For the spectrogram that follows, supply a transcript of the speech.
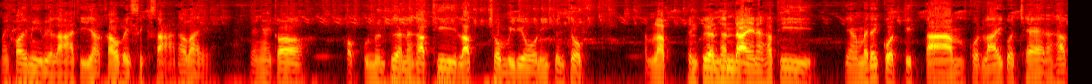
ไม่ค่อยมีเวลาที่จะเข้าไปศึกษาเท่าไหร่ยังไงก็ขอบคุณเพื่อนๆนะครับ ที่รับชมวิดีโอนี้จนจบสำหรับเพื่อนๆท่านใดนะครับ ที่ยังไม่ได้กดติดตามกดไลค์กดแชร์นะครับ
